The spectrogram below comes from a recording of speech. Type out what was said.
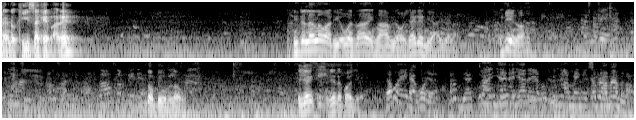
နိုင်တို့ခီးဆက်ခဲ့ပါတယ် ဒီတလန်းလောက်ကဒီအဝတ်စားတွေငှားပြီးတော့ရိုက်တဲ့နေရာကြီးပဲလားအပြည့်နော်တော့ပြင်မလို့အရိုက်ရက်တော့ကောက်ရက်တော့ဝင်တာကောက်ရက်နော်သူရက်ရက်ရက်ဟိုကင်မရာမန်နဲ့ကင်မရာမန်မလား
